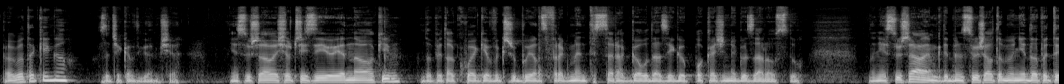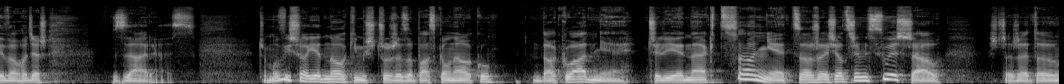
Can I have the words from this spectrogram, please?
Kogo takiego? Zaciekawiłem się. Nie słyszałeś o Chiziu Jednookim? Dopytał Quegio, wygrzybując fragmenty sera Golda z jego pokaźnego zarostu. No nie słyszałem. Gdybym słyszał, to bym nie dopytywał, chociaż... Zaraz. Czy mówisz o jednookim szczurze z opaską na oku? Dokładnie. Czyli jednak co nieco, żeś o czymś słyszał. Szczerze to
